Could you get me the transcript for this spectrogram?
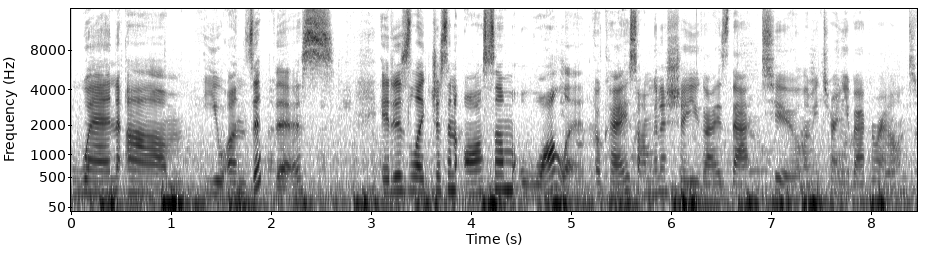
When um, you unzip this, it is like just an awesome wallet, okay? So I'm gonna show you guys that too. Let me turn you back around.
